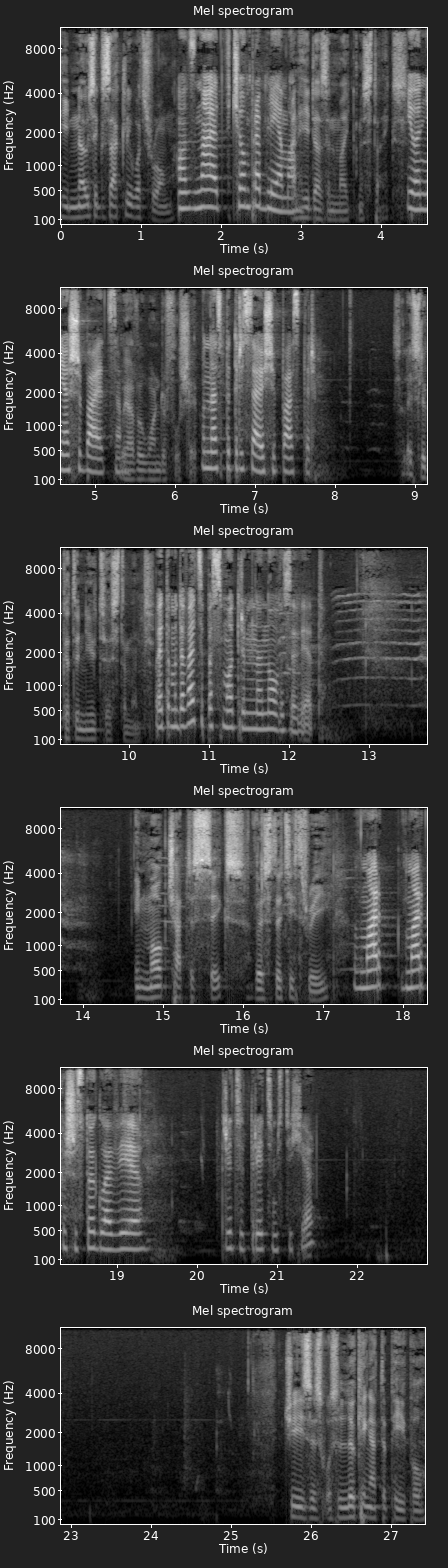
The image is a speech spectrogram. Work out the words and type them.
He knows exactly what's wrong Он знает, в чем проблема, and He doesn't make mistakes. и Он не ошибается. We have a wonderful shepherd. У нас потрясающий пастырь. So let's look at the New Testament. Поэтому давайте посмотрим на Новый Завет. In Mark chapter 6, verse 33, В, Марк, в Марка 6 главе 33 стихе Jesus was looking at the people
